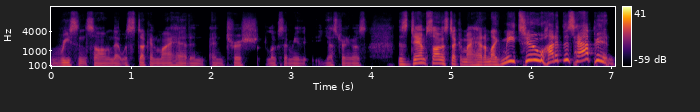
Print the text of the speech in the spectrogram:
recent song that was stuck in my head, and and Trish looks at me yesterday and goes, "This damn song is stuck in my head." I'm like, "Me too. How did this happen?"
